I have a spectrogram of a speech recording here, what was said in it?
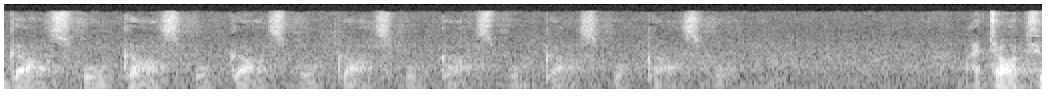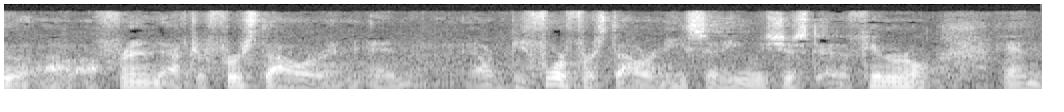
Gospel, gospel, gospel, gospel, gospel, gospel, gospel. I talked to a, a friend after first hour and, and or before first hour, and he said he was just at a funeral and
